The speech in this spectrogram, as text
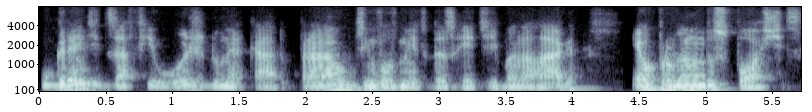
o grande desafio hoje do mercado para o desenvolvimento das redes de banda larga é o problema dos postes.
